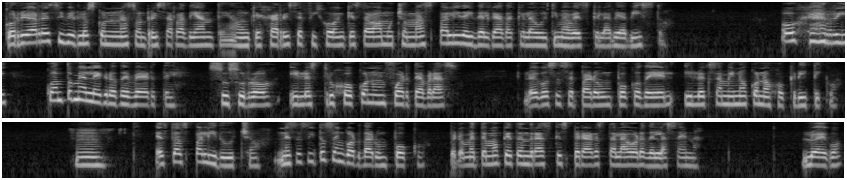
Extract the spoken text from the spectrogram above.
Corrió a recibirlos con una sonrisa radiante, aunque Harry se fijó en que estaba mucho más pálida y delgada que la última vez que la había visto. Oh, Harry, cuánto me alegro de verte, susurró y lo estrujó con un fuerte abrazo. Luego se separó un poco de él y lo examinó con ojo crítico. «Hm, estás paliducho. Necesitas engordar un poco, pero me temo que tendrás que esperar hasta la hora de la cena. Luego,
